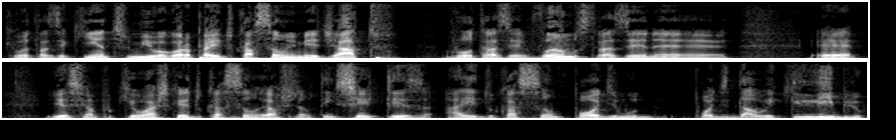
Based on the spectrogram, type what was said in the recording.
que vou trazer 500 mil agora para a educação imediato. Vou trazer, vamos trazer, né? É, e assim, ó, porque eu acho que a educação, eu acho não, tenho certeza, a educação pode, pode dar o equilíbrio,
